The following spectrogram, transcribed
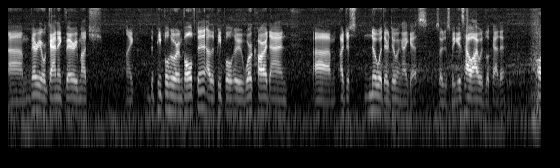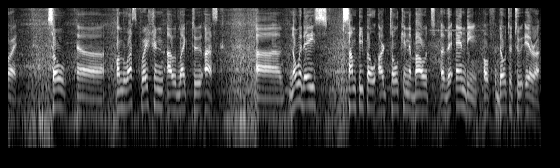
um, very organic, very much like the people who are involved in it are the people who work hard and um, I just know what they're doing, I guess, so to speak, is how I would look at it. All right. So uh, on the last question, I would like to ask, uh, nowadays some people are talking about uh, the ending of Dota 2 era.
